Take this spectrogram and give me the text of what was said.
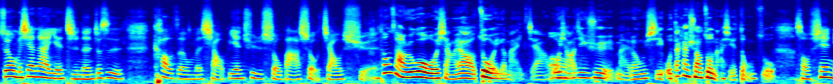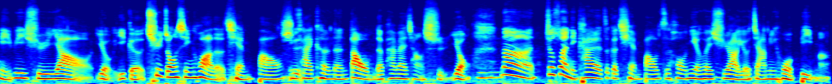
所以，我们现在也只能就是靠着我们小编去手把手教学。通常，如果我想要作为一个买家，我想要进去买东西，我大概需要做哪些动作？首先，你必须要有一个去中心化的钱包，你才可能到我们的拍卖场使用。那就算你开了这个钱包之后，你也会需要有加密货币嘛？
